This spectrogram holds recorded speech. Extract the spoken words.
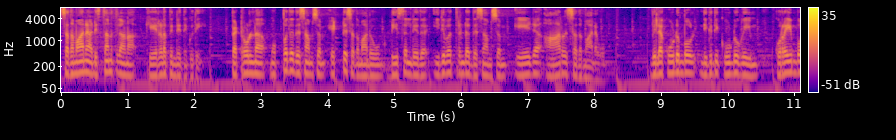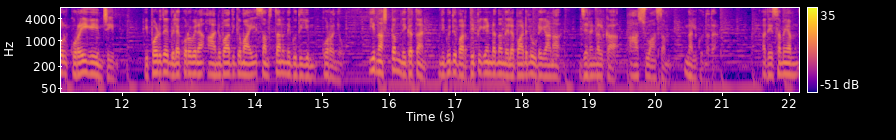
ശതമാന അടിസ്ഥാനത്തിലാണ് കേരളത്തിന്റെ നികുതി. പെട്രോളിന് മുപ്പത് ദശാംശം എട്ട് ശതമാനവും ഡീസലിന്റേത് ഇരുപത്തിരണ്ട് ദശാംശം ഏഴ് ആറ് ശതമാനവും. വില കൂടുമ്പോൾ നികുതി കൂടുകയും കുറയുമ്പോൾ കുറയുകയും ചെയ്യും. ഇപ്പോഴത്തെ വിലക്കുറവിന് ആനുപാതികമായി സംസ്ഥാന നികുതിയും കുറഞ്ഞു. ഈ നഷ്ടം നികത്താൻ നികുതി വർദ്ധിപ്പിക്കേണ്ടെന്ന നിലപാടിലൂടെയാണ് ജനങ്ങൾക്ക് ആശ്വാസം നൽകുന്നത്. അതേസമയം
